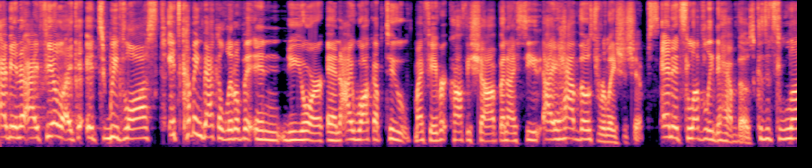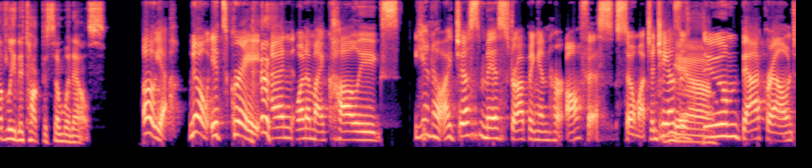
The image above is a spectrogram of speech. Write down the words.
I mean, I feel like it's we've lost. It's coming back a little bit in New York, and I walk up to my favorite coffee shop, and I see I have those relationships, and it's lovely to have those because it's lovely to talk to someone else. Oh, yeah. No, it's great. and one of my colleagues, you know, I just miss dropping in her office so much. And she has Yeah. a Zoom background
